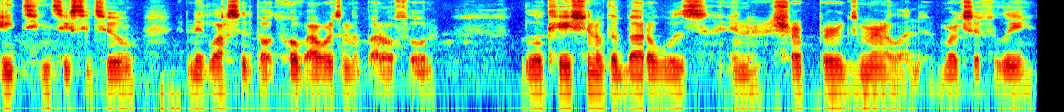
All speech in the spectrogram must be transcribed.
1862, and it lasted about 12 hours on the battlefield. The location of the battle was in Sharpsburg, Maryland, more specifically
